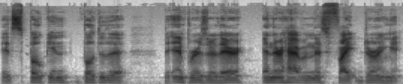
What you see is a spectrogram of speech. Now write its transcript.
It's spoken. Both of the the emperors are there, and they're having this fight during it,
